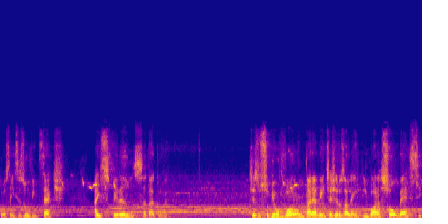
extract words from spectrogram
Colossenses 1, 27 a esperança da glória. Jesus subiu voluntariamente a Jerusalém, embora soubesse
